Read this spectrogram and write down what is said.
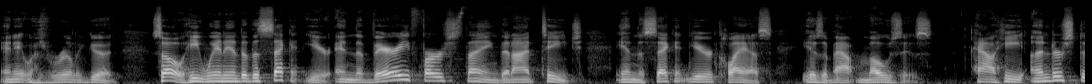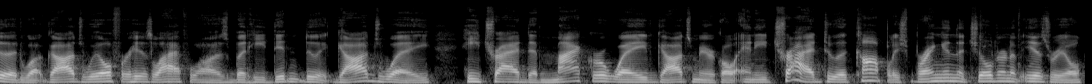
and it was really good. So he went into the second year, and the very first thing that I teach in the second year class is about Moses. How he understood what God's will for his life was, but he didn't do it God's way. He tried to microwave God's miracle and he tried to accomplish bringing the children of Israel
